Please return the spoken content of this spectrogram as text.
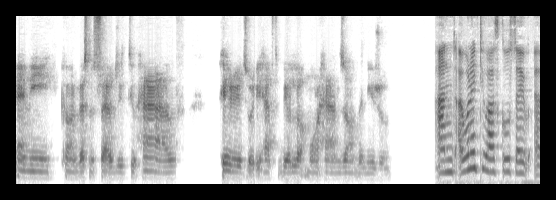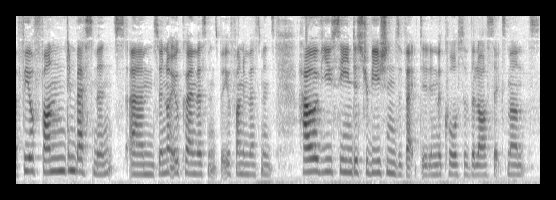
any co-investment strategy to have periods where you have to be a lot more hands-on than usual. And I wanted to ask also uh, for your fund investments, um, so not your co investments, but your fund investments, how have you seen distributions affected in the course of the last six months?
